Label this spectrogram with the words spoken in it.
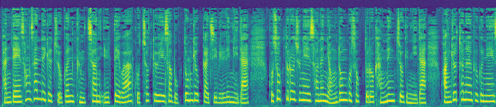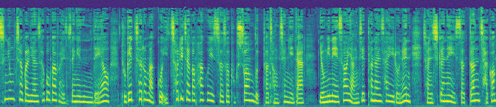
반대 성산대교 쪽은 금천 일대와 고척교에서 목동교까지 밀립니다. 고속도로 중에서는 영동고속도로 강릉 쪽입니다. 광교터널 부근에 승용차 관련 사고가 발생했는데요. 두 개 차로 막고 이 처리 작업하고 있어서 북수원부터 정체입니다. 용인에서 양지터널 사이로는 전 시간에 있었던 작업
